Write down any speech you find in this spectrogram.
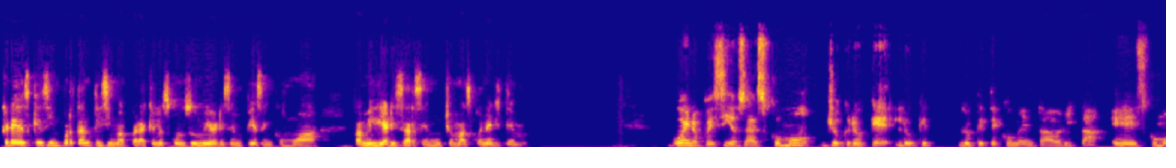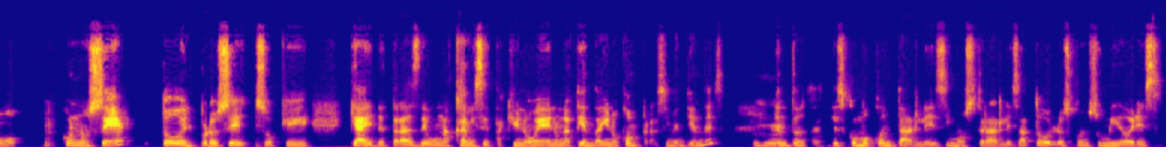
crees que es importantísima para que los consumidores empiecen como a familiarizarse mucho más con el tema? Bueno, pues sí, o sea, es como, yo creo que lo que, lo que te comentaba ahorita es como conocer todo el proceso que, hay detrás de una camiseta que uno ve en una tienda y no compra, ¿sí me entiendes? Entonces, es como contarles y mostrarles a todos los consumidores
